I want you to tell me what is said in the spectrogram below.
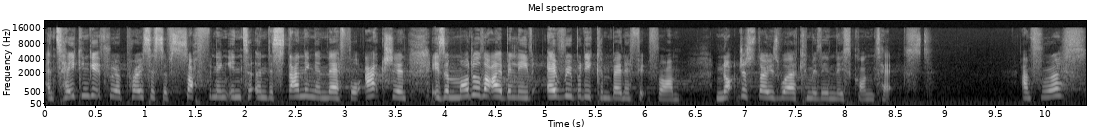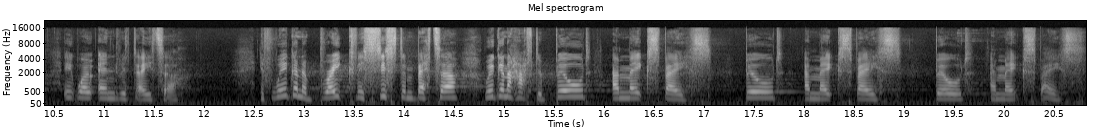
and taking it through a process of softening into understanding and therefore action, is a model that I believe everybody can benefit from, not just those working within this context. And for us, it won't end with data. If we're going to break this system better, we're going to have to build and make space, build and make space, build and make space.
